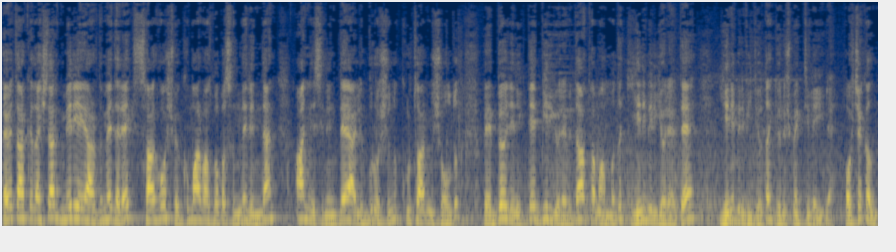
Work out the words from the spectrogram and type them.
Evet arkadaşlar Mary'e yardım ederek sarhoş ve kumarbaz babasının elinden annesinin değerli broşunu kurtarmış olduk. Ve böylelikle bir görevi daha tamamladık. Yeni bir görevde, yeni bir videoda görüşmek dileğiyle. Hoşçakalın.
